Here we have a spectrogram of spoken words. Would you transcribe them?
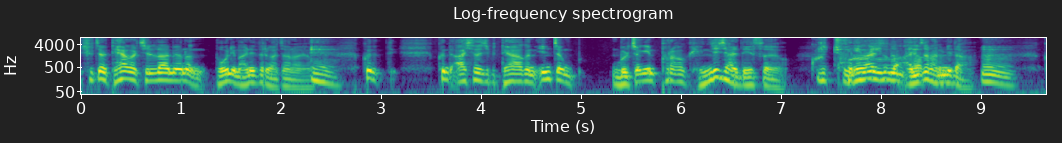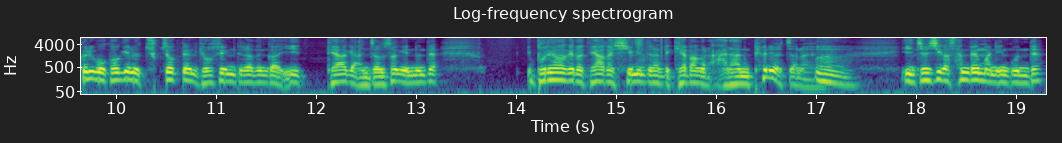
실제로 대학을 지려면은 돈이 많이 들어가잖아요. 예. 근데, 근데 아시다시피 대학은 인적 물적 인프라가 굉장히 잘 돼 있어요. 그렇죠. 코로나에서도 안전합니다. 예. 그리고 거기는 축적된 교수님들이라든가 이 대학의 안전성이 있는데 불행하게도 대학은 시민들한테 개방을 안 한 편이었잖아요. 예. 인천시가 300만 인구인데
